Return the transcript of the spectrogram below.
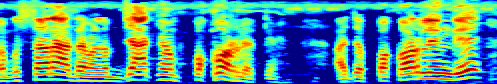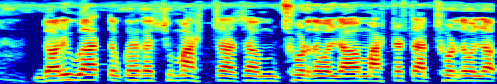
तो हमको सारा आडा मतलब जाके हम पकड़ लेते हैं। और जब पकड़ लेंगे दरुआ तो कहकर मास्टर साहब, छोड़ देवल जाओ, मास्टर साहब, छोड़ देवल जाओ।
